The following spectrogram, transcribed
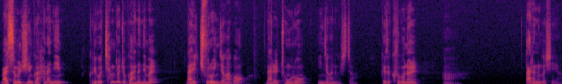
말씀을 주신 그 하나님 그리고 창조주 그 하나님을 나의 주로 인정하고 나를 종으로 인정하는 것이죠. 그래서 그분을 어, 따르는 것이에요.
